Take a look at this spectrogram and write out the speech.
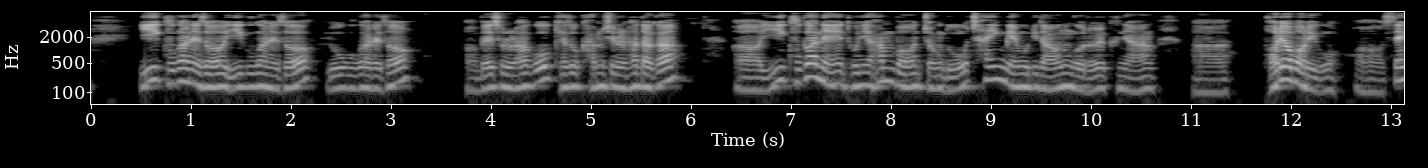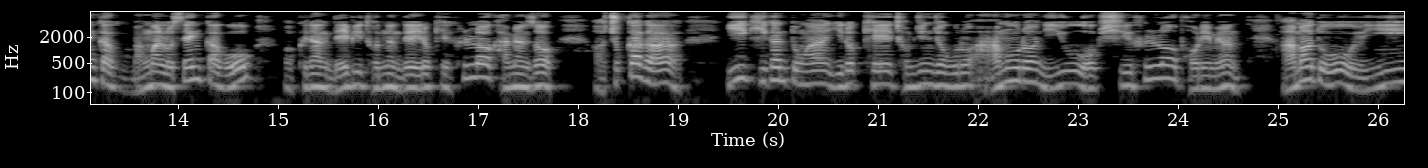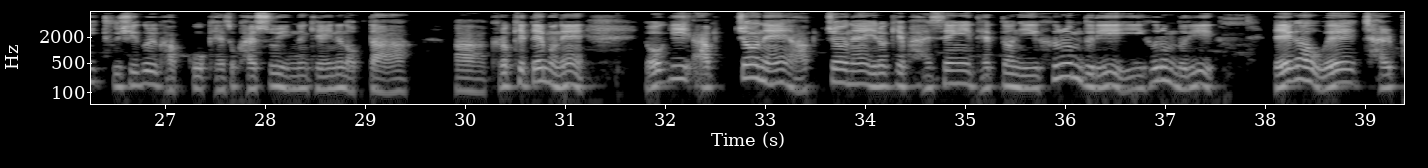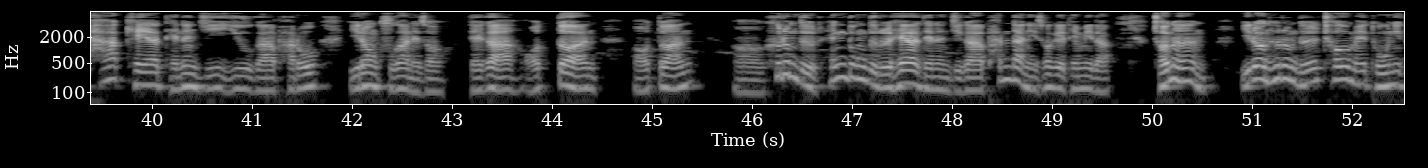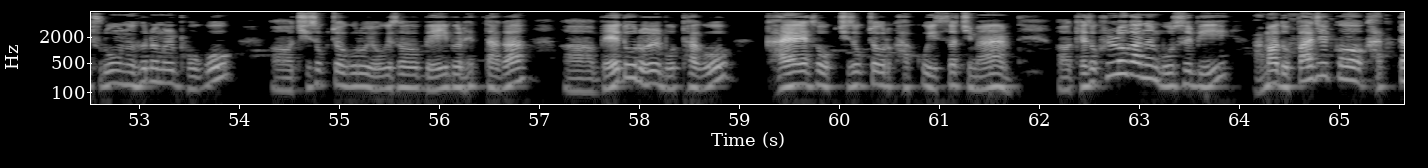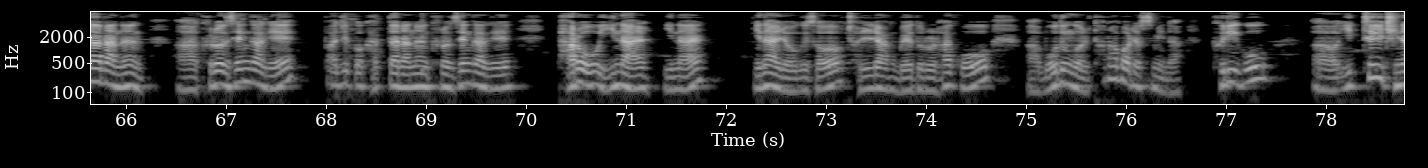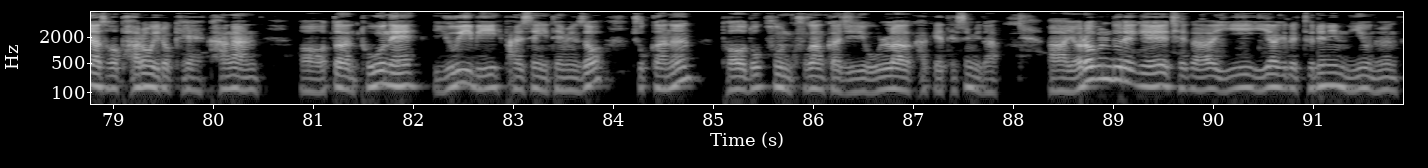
이 구간에서 이 구간에서 이 구간에서 어, 매수를 하고 계속 감시를 하다가 어, 이 구간에 돈이 한 번 정도 차익 매물이 나오는 거를 그냥 어, 버려버리고 어, 쌩까 막말로 쌩까고 어, 그냥 내비뒀는데 이렇게 흘러가면서 어, 주가가 이 기간 동안 이렇게 점진적으로 아무런 이유 없이 흘러버리면 아마도 이 주식을 갖고 계속 갈 수 있는 개인은 없다. 아, 그렇기 때문에 여기 앞전에 앞전에 이렇게 발생이 됐던 이 흐름들이 이 흐름들이 내가 왜 잘 파악해야 되는지 이유가 바로 이런 구간에서 내가 어떠한 어떠한 어, 흐름들, 행동들을 해야 되는지가 판단이 서게 됩니다. 저는 이런 흐름들 처음에 돈이 들어오는 흐름을 보고 어, 지속적으로 여기서 매입을 했다가 어, 매도를 못하고 계속 지속적으로 갖고 있었지만 어, 계속 흘러가는 모습이 아마도 빠질 것 같다라는 아, 그런 생각에 빠질 것 같다라는 그런 생각에 바로 이날 이날 이날 여기서 전량 매도를 하고 아, 모든 걸 털어버렸습니다. 그리고 어, 이틀 지나서 바로 이렇게 강한 어, 떠한 돈의 유입이 발생이 되면서 주가는 더 높은 구간까지 올라가게 됐습니다. 아, 여러분들에게 제가 이 이야기를 드리는 이유는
